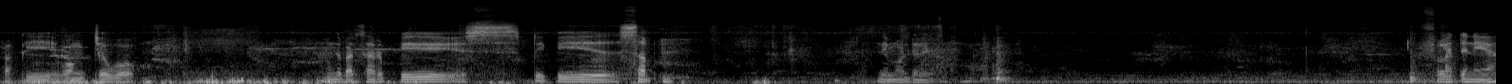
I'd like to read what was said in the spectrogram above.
pagi Wong Jowo tempat servis TV sub ini modelnya flat ini ya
